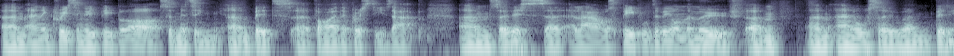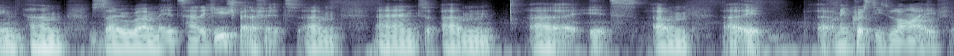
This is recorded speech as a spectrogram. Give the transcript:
um, and increasingly people are submitting um, bids uh, via the Christie's app. Um, so this uh, allows people to be on the move. Um, um, and also um, bidding. So it's had a huge benefit, and uh, it's uh, it. I mean, Christie's Live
